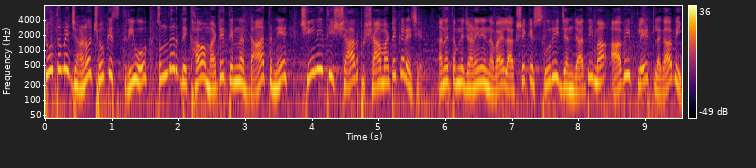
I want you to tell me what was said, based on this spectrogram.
શું તમે જાણો છો કે સ્ત્રીઓ સુંદર દેખાવા માટે તેમના દાંતને છીણીથી શાર્પ શા માટે કરે છે? અને તમને જાણીને નવાઈ લાગશે કે સૂરી જનજાતિમાં આવી પ્લેટ લગાવી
